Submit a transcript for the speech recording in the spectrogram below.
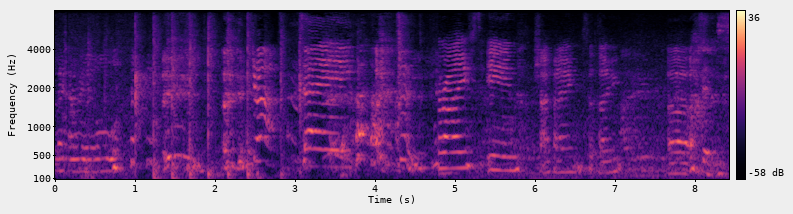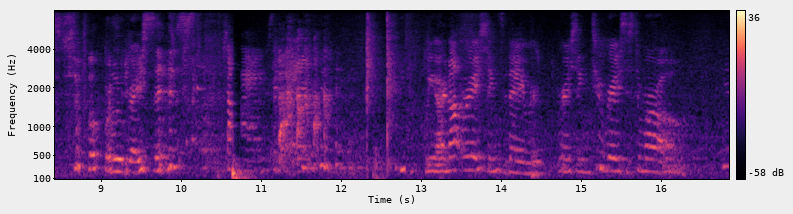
like a real cat. Day. Arrived in Champagne, Satay. Uh, so races. we are not racing today. We're racing two races tomorrow. We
